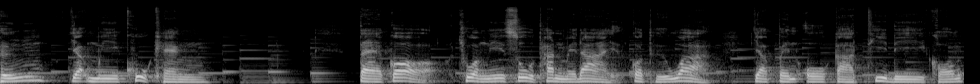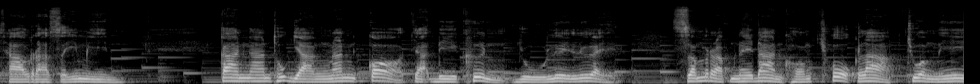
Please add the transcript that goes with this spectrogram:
ถึงจะมีคู่แข่ง แต่ก็ช่วงนี้สู้ท่านไม่ได้ ก็ถือว่าจะเป็นโอกาสที่ดีของชาวราศีมีน การงานทุกอย่างนั้นก็จะดีขึ้นอยู่เรื่อยๆ สำหรับในด้านของโชคลาภช่วงนี้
